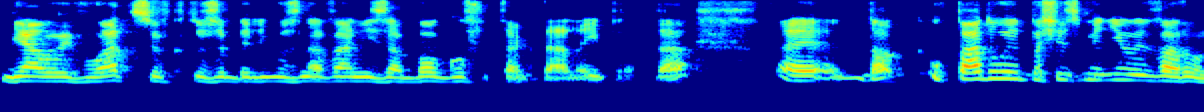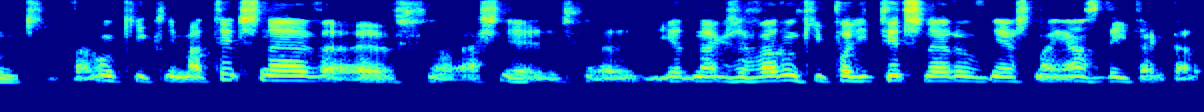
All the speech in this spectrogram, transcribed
miały władców, którzy byli uznawani za bogów i tak dalej, prawda? E, no, upadły, bo się zmieniły warunki. Warunki klimatyczne, no właśnie, jednakże warunki polityczne również na jazdy i tak dalej.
